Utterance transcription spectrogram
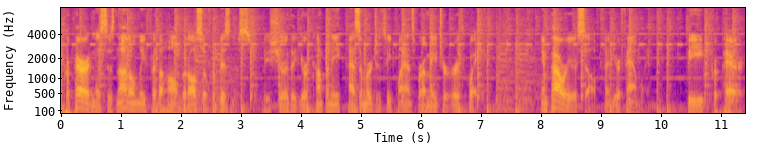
Preparedness is not only for the home but also for business. Be sure that your company has emergency plans for a major earthquake. Empower yourself and your family. Be prepared.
